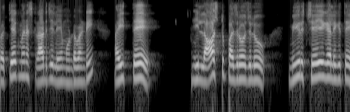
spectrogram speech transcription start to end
ప్రత్యేకమైన స్ట్రాటజీలు ఏమి ఉండవండి. అయితే ఈ లాస్ట్ పది రోజులు మీరు చేయగలిగితే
